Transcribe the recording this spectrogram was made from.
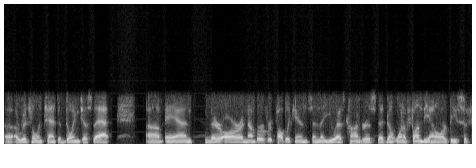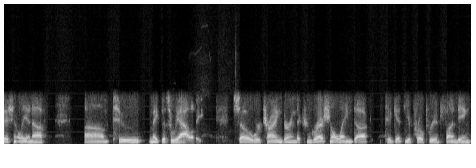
uh, original intent of doing just that. Um, and there are a number of Republicans in the U.S. Congress that don't want to fund the NLRB sufficiently enough um, to make this a reality. So we're trying during the congressional lame duck to get the appropriate funding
